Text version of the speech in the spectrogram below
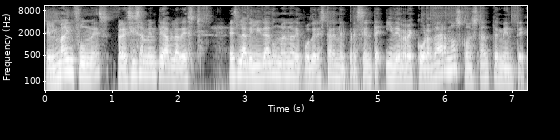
El mindfulness precisamente habla de esto. Es la habilidad humana de poder estar en el presente y de recordarnos constantemente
